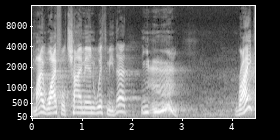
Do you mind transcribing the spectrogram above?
My wife will chime in with me. That. Right?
